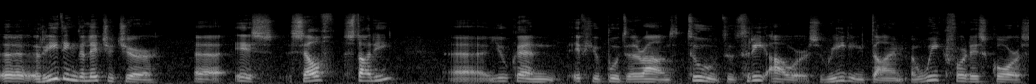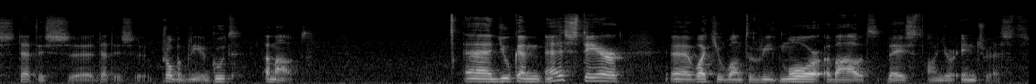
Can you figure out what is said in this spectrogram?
uh, reading the literature uh, is self-study. Uh, you can, if you put around two to three hours reading time a week for this course, that is uh, that is probably a good amount. And you can uh, steer uh, what you want to read more about based on your interests.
